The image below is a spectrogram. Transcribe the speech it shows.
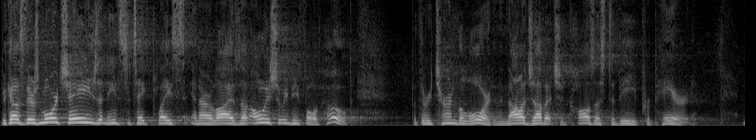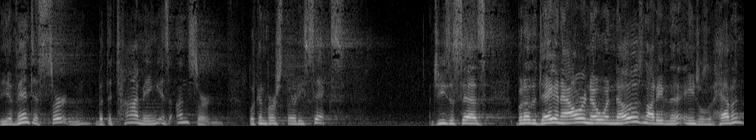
Because there's more change that needs to take place in our lives. Not only should we be full of hope, but the return of the Lord and the knowledge of it should cause us to be prepared. The event is certain, but the timing is uncertain. Look in verse 36. Jesus says, But of the day and hour no one knows, not even the angels of heaven,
